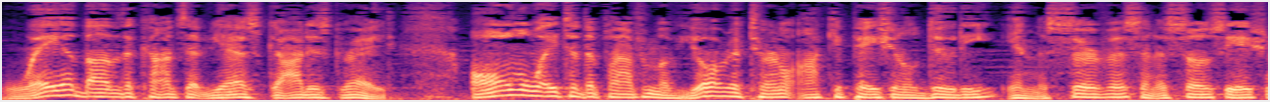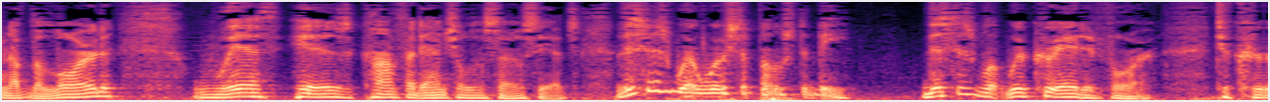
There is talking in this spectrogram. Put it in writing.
way above the concept, yes, God is great, all the way to the platform of your eternal occupational duty in the service and association of the Lord with His confidential associates. This is where we're supposed to be. This is what we're created for, to cr-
